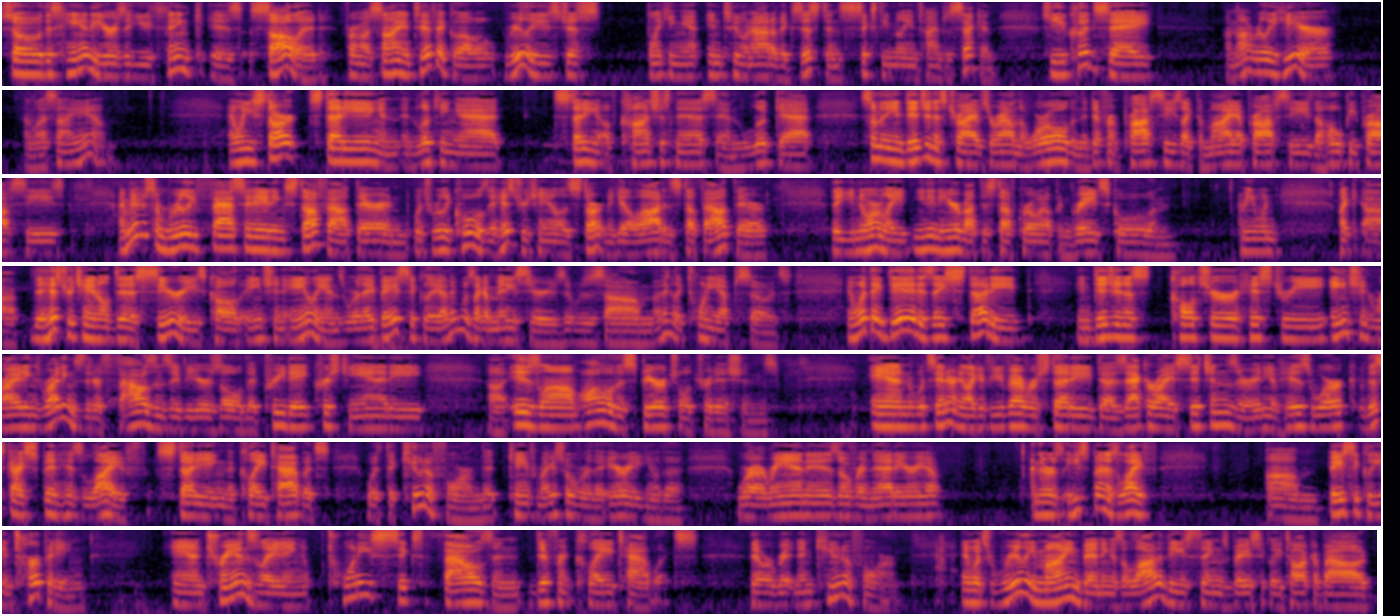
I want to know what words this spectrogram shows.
So, this hand of yours that you think is solid from a scientific level really is just blinking into and out of existence 60 million times a second. So, you could say, I'm not really here unless I am. And when you start studying and, and looking at studying of consciousness and look at some of the indigenous tribes around the world and the different prophecies, like the Maya prophecies, the Hopi prophecies. I mean, there's some really fascinating stuff out there, and what's really cool is the History Channel is starting to get a lot of the stuff out there that you normally you didn't hear about this stuff growing up in grade school. And I mean, when like uh, the History Channel did a series called Ancient Aliens, where they basically, I think it was like a mini series. It was, um, I think, like 20 episodes. And what they did is they studied indigenous culture, history, ancient writings, writings that are thousands of years old that predate Christianity, uh, Islam, all of the spiritual traditions. And what's interesting, like if you've ever studied uh, Zecharia Sitchin or any of his work, this guy spent his life studying the clay tablets with the cuneiform that came from, I guess, over the area, you know, the where Iran is, over in that area. And there's he spent his life um, basically interpreting and translating 26,000 different clay tablets that were written in cuneiform. And what's really mind bending is a lot of these things basically talk about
